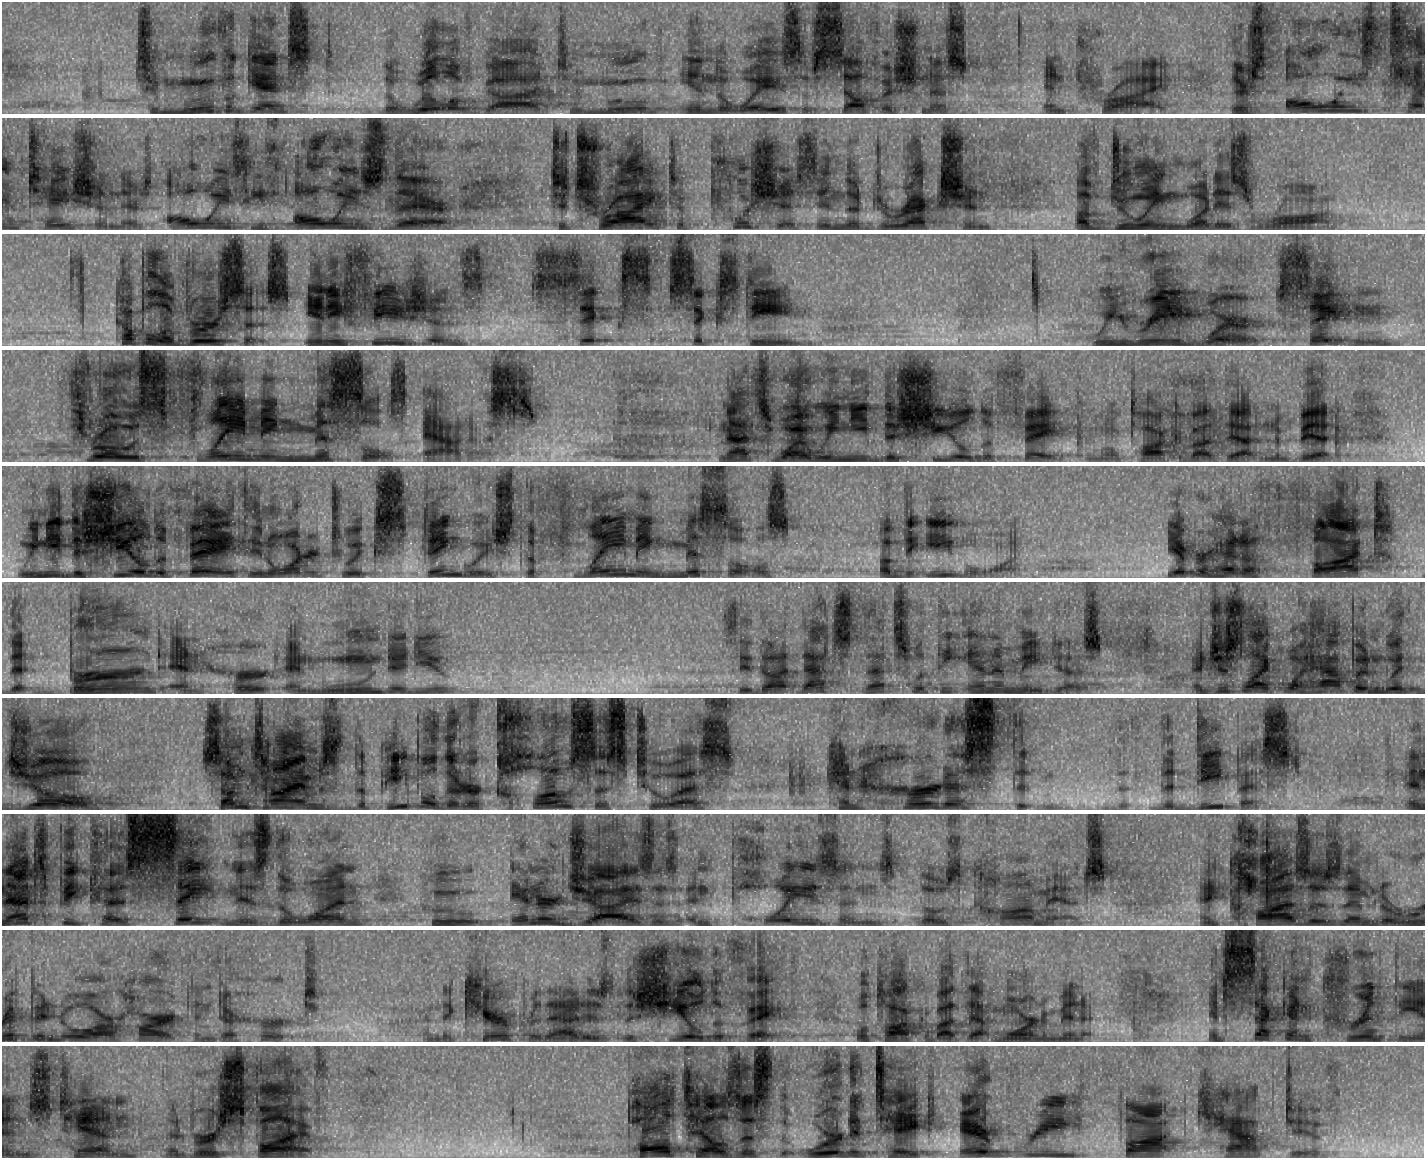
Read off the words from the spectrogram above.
to move against the will of God to move in the ways of selfishness and pride. There's always temptation. There's always, he's always there to try to push us in the direction of doing what is wrong. A couple of verses. In Ephesians 6 16, we read where Satan throws flaming missiles at us. And that's why we need the shield of faith. And we'll talk about that in a bit. We need the shield of faith in order to extinguish the flaming missiles of the evil one. You ever had a thought that burned and hurt and wounded you? See, that, that's, that's what the enemy does. And just like what happened with Job, sometimes the people that are closest to us can hurt us the, the, the deepest. And that's because Satan is the one who energizes and poisons those comments and causes them to rip into our heart and to hurt. And the cure for that is the shield of faith. We'll talk about that more in a minute. In 2 Corinthians 10 and verse 5, Paul tells us that we're to take every thought captive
